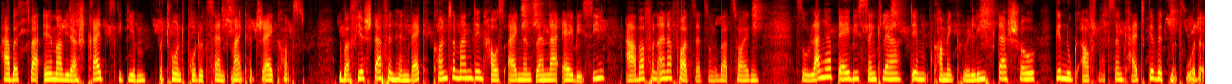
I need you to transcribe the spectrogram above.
habe es zwar immer wieder Streits gegeben, betont Produzent Michael Jacobs. Über vier Staffeln hinweg konnte man den hauseigenen Sender ABC aber von einer Fortsetzung überzeugen, solange Baby Sinclair dem Comic Relief der Show genug Aufmerksamkeit gewidmet wurde.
